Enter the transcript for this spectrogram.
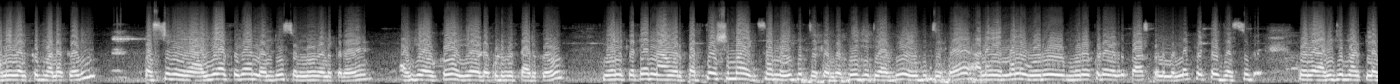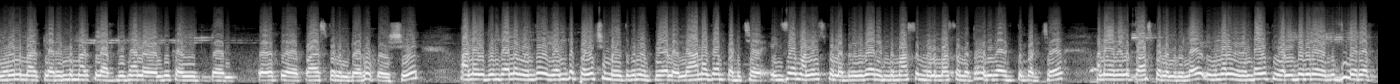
அனைவருக்கும் வணக்கம். ஃபர்ஸ்ட் ஐயாவுக்கு தான் நன்றி சொல்லணும்னு நினைக்கிறேன். ஐயாவுக்கும் ஐயாவோட குடும்பத்தாருக்கும். ஏன்னு கேட்டா நான் ஒரு பத்து வருஷமா எக்ஸாம் எழுதிட்டு இருக்கேன் இந்த பிஜிடிஆர்பி எழுதிட்டு இருக்கேன் ஆனா என்னால ஒரு முறை கூட வந்து பாஸ் பண்ண முடியல. கிட்ட ஜஸ்ட் ஒரு அஞ்சு மார்க்ல மூணு மார்க்ல ரெண்டு மார்க்ல அப்படிதான் நான் வந்து கைவிட்டுட்டேன். பாஸ் பண்ண முடியாத போயிடுச்சு. ஆனா இருந்தாலும் வந்து எந்த பயிற்சி மையத்துக்கு நான் போகல. நானே தான் படிச்சேன் எக்ஸாம் அனௌன்ஸ் பண்ண பிறகுதான் ரெண்டு மாசம் மூணு மாசம் மட்டும் தான் எடுத்து படிச்சேன் ஆனா என்னால பாஸ் பண்ண முடியல. இருந்தாலும் ரெண்டாயிரத்தி ஒன்பதுல வந்து ஜிஆர்எஃப்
